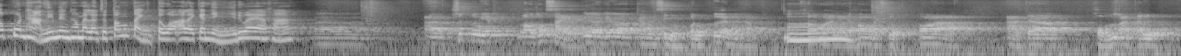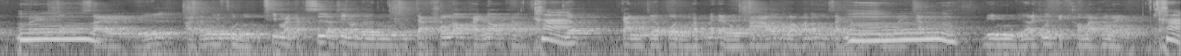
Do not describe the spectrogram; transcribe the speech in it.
รบกวนถามนิดนึงทำไมเราจะต้องแต่งตัวอะไรกันอย่างนี้ด้วยอะคะ เอ่อเอ่อชุดตัวนี้เราต้องใส่เพื่อที่ว่ากันสิ่งปนเปื้อนนะครับ เข้ามาในห้องบรรจุเพราะว่า อาจจะผมอาจจะหลุดไปตกใส่หรืออาจจะมีฝุ่นที่มาจากเสื้อที่เราเดินจากข้างนอกภายนอกครับค่ะเพื่อกันเจือปนครับไม่แต่รองเท้าเราก็ต้องใส่ถุงไว้กันดินหรืออะไรที่มันติดเข้ามาข้างในค่ะ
